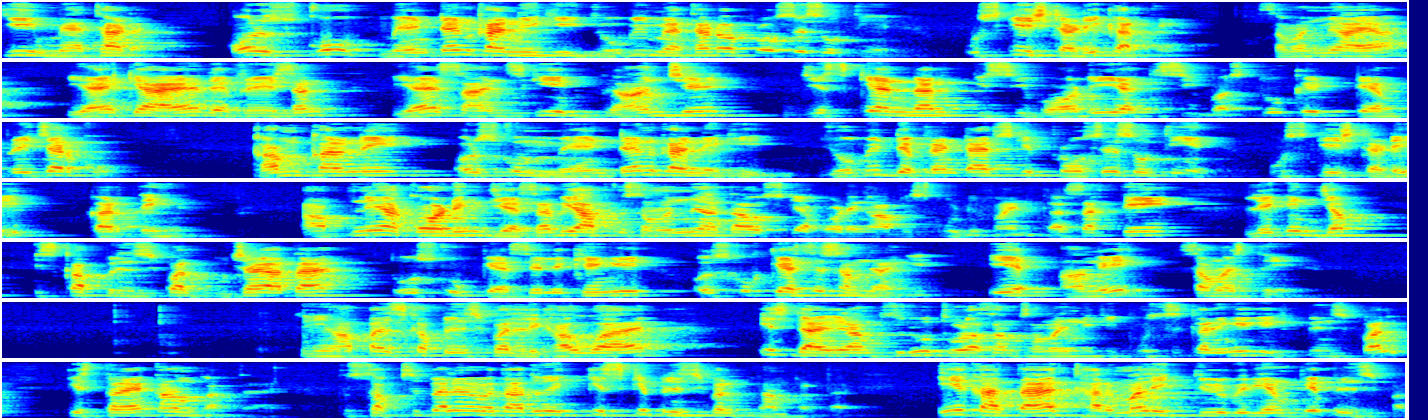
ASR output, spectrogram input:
की मेथड और उसको मेंटेन करने की जो भी मेथड और प्रोसेस होती है, उसकी स्टडी करते हैं। समझ में आया? यह क्या है? रेफ्रिजरेशन यह साइंस की एक ब्रांच है, जिसके अंदर किसी बॉडी या किसी वस्तु के टेम्परेचर को कम करने और उसको मेंटेन करने की जो भी डिफरेंट टाइप्स की प्रोसेस होती है, उसकी स्टडी करते हैं। अपने अकॉर्डिंग जैसा भी आपको समझ में आता है, उसके अकॉर्डिंग आप इसको डिफाइन कर सकते हैं। लेकिन जब इसका प्रिंसिपल पूछा जाता है तो उसको कैसे लिखेंगे और उसको कैसे समझाएँगे, ये आगे समझते हैं। तो यहाँ पर इसका प्रिंसिपल लिखा हुआ है। इस डायग्राम थ्रू थोड़ा सा हम समझने की कोशिश करेंगे कि प्रिंसिपल किस तरह काम करता है। तो सबसे पहले मैं बता दूँ किसके प्रिंसिपल काम करता है। एक आता है थर्मल इक्विलिब्रियम के प्रिंसिपल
